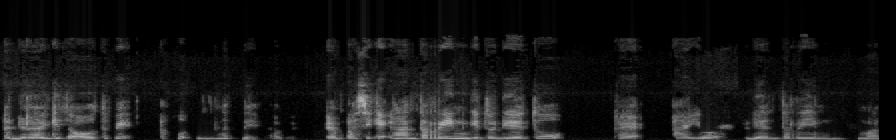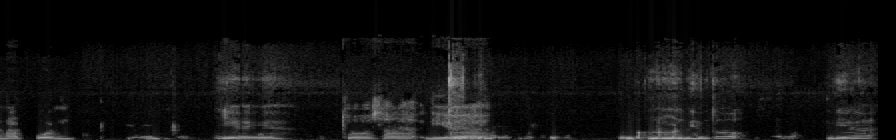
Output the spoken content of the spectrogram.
ada lagi tau tapi aku inget deh apa yang pasti kayak nganterin gitu dia tuh kayak ayo dianterin ke mana pun Iya, iya. tuh salah Iya, dia bener. Untuk nemenin tuh dia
